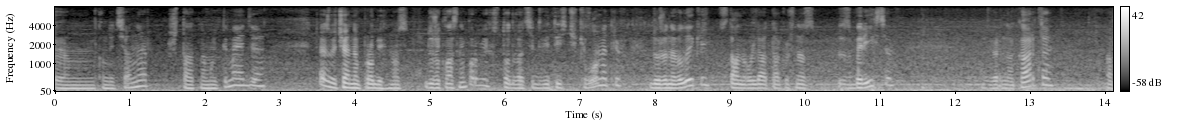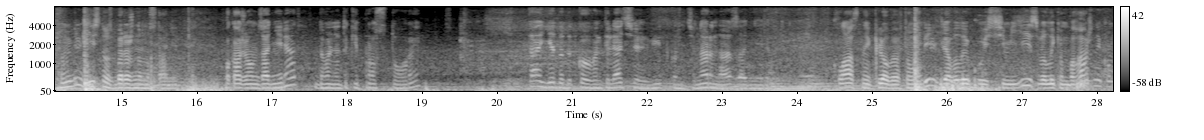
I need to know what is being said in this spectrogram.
ем, кондиціонер, штатна мультимедіа. Та, звичайно, пробіг у нас дуже класний пробіг, 122 тисячі кілометрів, дуже невеликий. Стан руля також у нас зберігся. Дверна карта. Автомобіль дійсно в збереженому стані. Покажу вам задній ряд, доволі таки просторий. Та є додаткова вентиляція від кондиціонера на задній ряд. Класний кльовий автомобіль для великої сім'ї з великим багажником,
